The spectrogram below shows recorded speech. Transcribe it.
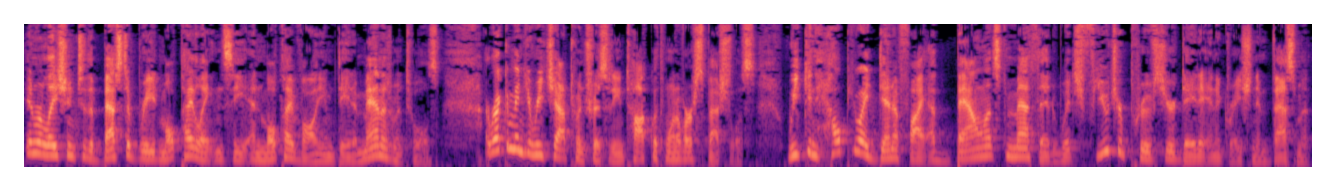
in relation to the best of breed multi-latency and multi-volume data management tools. I recommend you reach out to Intricity and talk with one of our specialists. We can help you identify a balanced method which future proofs your data integration investment.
